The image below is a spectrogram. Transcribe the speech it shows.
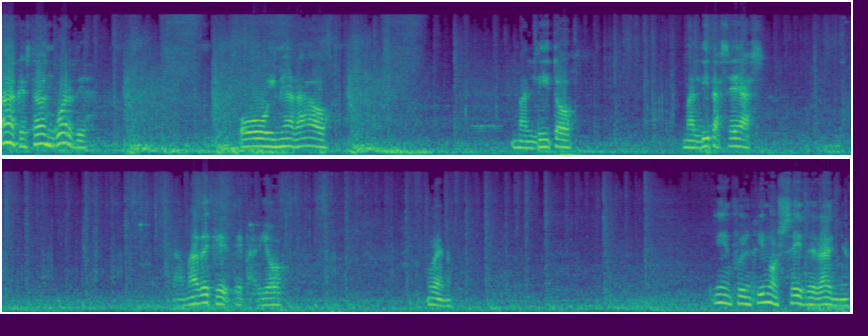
Ah, que estaba en guardia. Uy, me ha dado. Maldito. Maldita seas. La madre que te parió. Bueno. Y infligimos 6 de daño.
